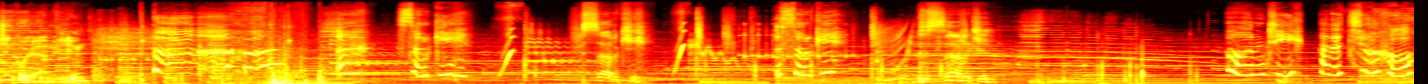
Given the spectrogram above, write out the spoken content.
Dziękuję, Emily. Sorki, Sorki. sorki. Sorki. OMG, ale ciacho!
